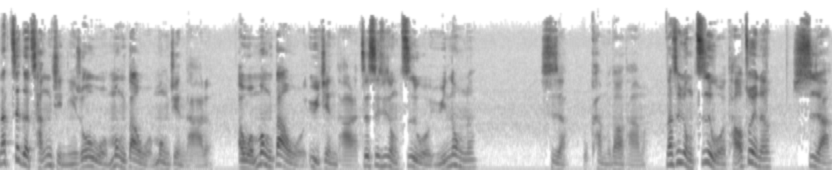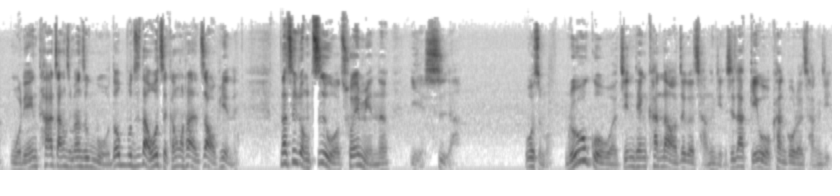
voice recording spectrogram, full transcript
那这个场景，你说我梦到我梦见他了啊，我梦到我遇见他了，这是一种自我愚弄呢？是啊，我看不到他嘛，那是一种自我陶醉呢？是啊，我连他长什么样子我都不知道，我只看过他的照片呢。那这种自我催眠呢，也是啊。为什么？如果我今天看到这个场景是他给我看过的场景，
